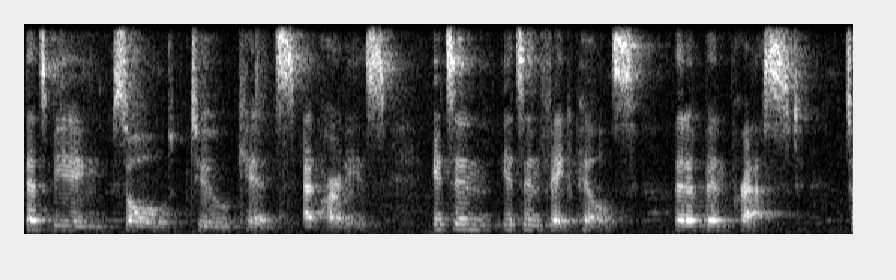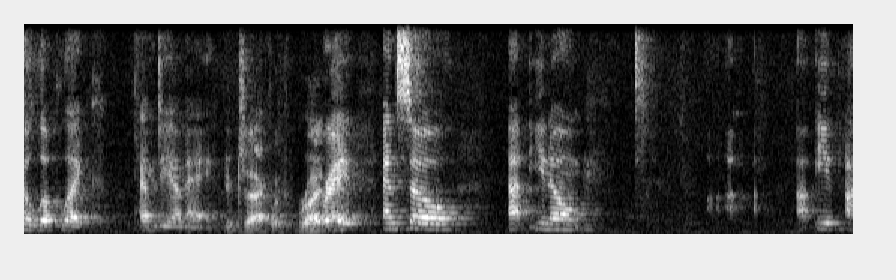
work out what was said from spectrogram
that's being sold to kids at parties. It's in, it's in fake pills that have been pressed to look like MDMA. Exactly, right? right? And so, uh, you know, you, uh,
